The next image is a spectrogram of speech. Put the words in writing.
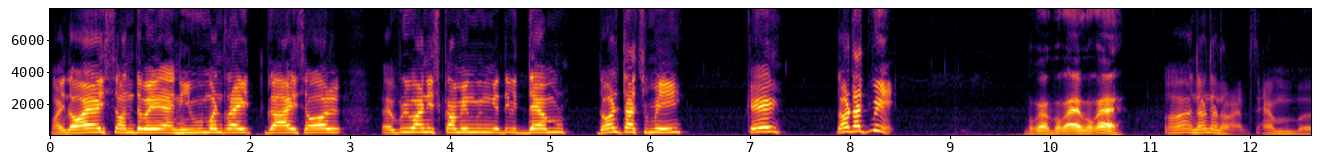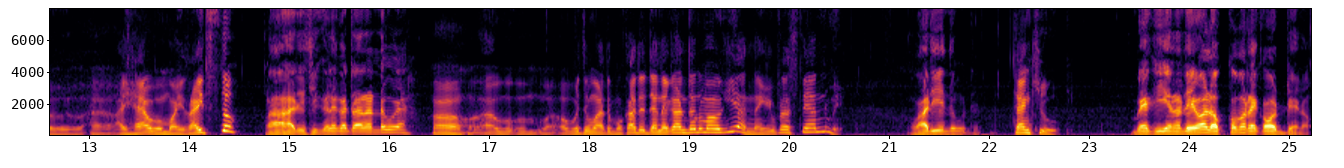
my lawyer is on the way and human right guys all everyone is coming with them don't touch me okay don't touch me මොක මොකයි මොකයි uh, no no no I'm, uh, I have my rights no ආහරි සිංහල කතාරන්න ඔය ඔබතුමාට මොකද දැනගන්තන මව කියන්න ප්‍රශ්නයන්න මේ වඩියතකොට තැංක බැ කියන දේවල් ඔක්කොම රෙකෝඩ්ඩනවා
